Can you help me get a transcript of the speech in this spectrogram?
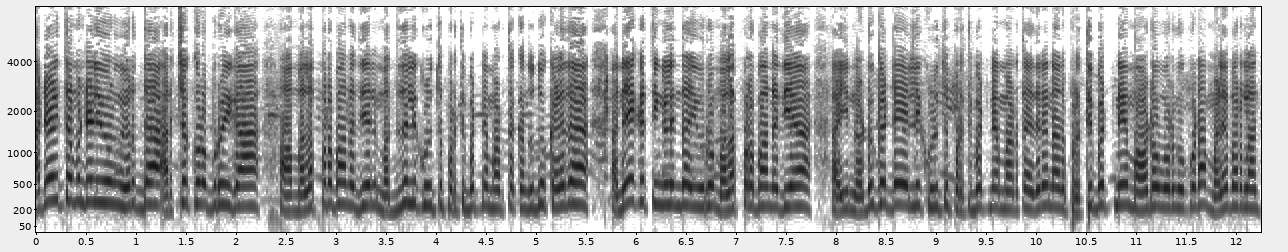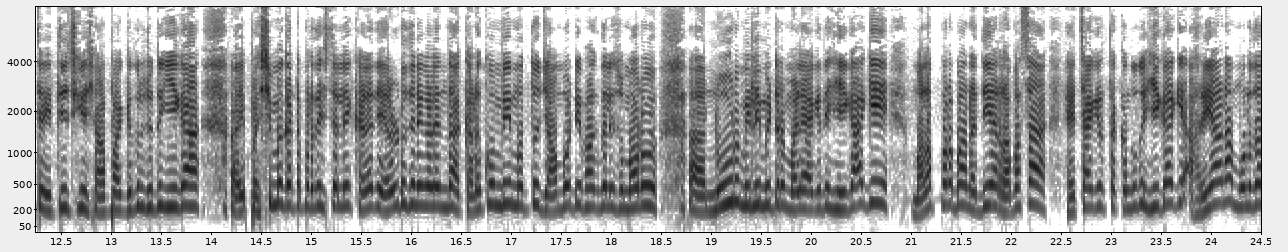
ಆಡಳಿತ ಮಂಡಳಿಯ ವಿರುದ್ಧ ಅರ್ಚಕರೊಬ್ಬರು ಈಗ ಮಲಪ್ರಭಾ ನದಿಯಲ್ಲಿ ಮಧ್ಯದಲ್ಲಿ ಕುಳಿತು ಪ್ರತಿಭಟನೆ ಮಾಡ್ತಕ್ಕಂಥದ್ದು. ಕಳೆದ ಅನೇಕ ತಿಂಗಳಿಂದ ಇವರು ಮಲಪ್ರಭಾ ನದಿಯ ಈ ನಡುಗಡ್ಡೆಯಲ್ಲಿ ಕುಳಿತು ಪ್ರತಿಭಟನೆ ಮಾಡ್ತಾ ಇದ್ದಾರೆ. ನಾನು ಪ್ರತಿಭಟನೆ ಮಾಡೋವರೆಗೂ ಕೂಡ ಮಳೆ ಬರಲ್ಲ ಅಂತ ಇತ್ತೀಚೆಗೆ ಶಾಪ್ ಹಾಕಿದ್ರು. ಜೊತೆಗೆ ಈಗ ಈ ಪಶ್ಚಿಮ ಘಟ್ಟ ಪ್ರದೇಶದಲ್ಲಿ ಕಳೆದ ಎರಡು ದಿನಗಳಿಂದ ಕಣಕುಂಬಿ ಮತ್ತು ಜಾಂಬೋಟಿ ಭಾಗದಲ್ಲಿ ಸುಮಾರು ನೂರು ಮಿಲಿಮೀಟರ್ ಮಳೆ ಆಗಿದೆ. ಹೀಗಾಗಿ ಮಲಪ್ರಭಾ ನದಿಯ ರಭಸ ಹೆಚ್ಚಾಗಿರ್ತಕ್ಕಂಥದ್ದು. ಹೀಗಾಗಿ ಹರಿಯಾಣ ಮೂಲದ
